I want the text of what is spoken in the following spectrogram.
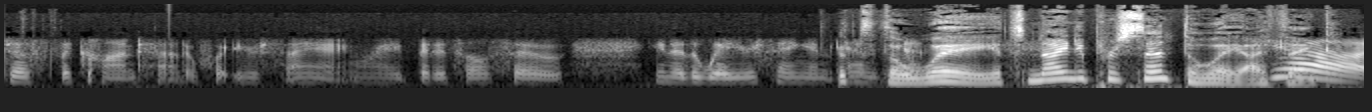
just the content of what you're saying, right? But it's also, you know, the way you're saying and It's and, the and way. It's ninety percent the way. I think. yeah,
